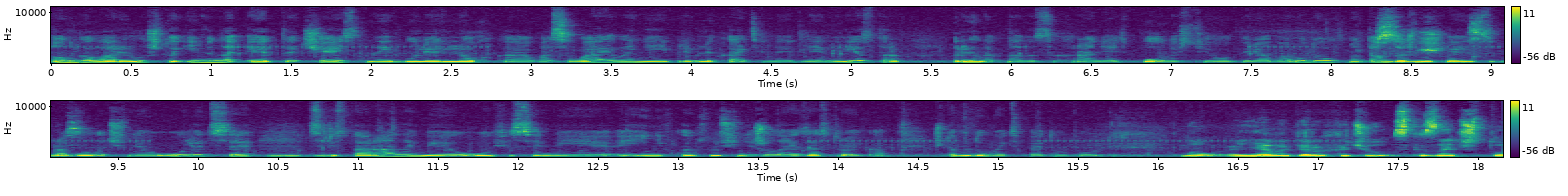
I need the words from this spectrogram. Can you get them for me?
он говорил, что именно эта часть наиболее легкая в осваивании и привлекательная для инвесторов. Рынок надо сохранять полностью его переоборудовав, но там должны Совершенно появиться согласен. прогулочные улицы с ресторанами, офисами и ни в коем случае не жилая застройка. Что вы думаете по этому поводу? Ну, я, во-первых, хочу сказать, что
